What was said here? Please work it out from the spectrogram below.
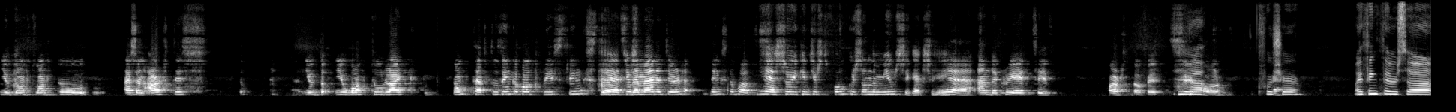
you don't want to as an artist you you want to like don't have to think about these things that Yeah, just- the manager thinks about Yeah, so you can just focus on the music actually. yeah and the creative part of it Yeah. all. for sure i think there's uh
